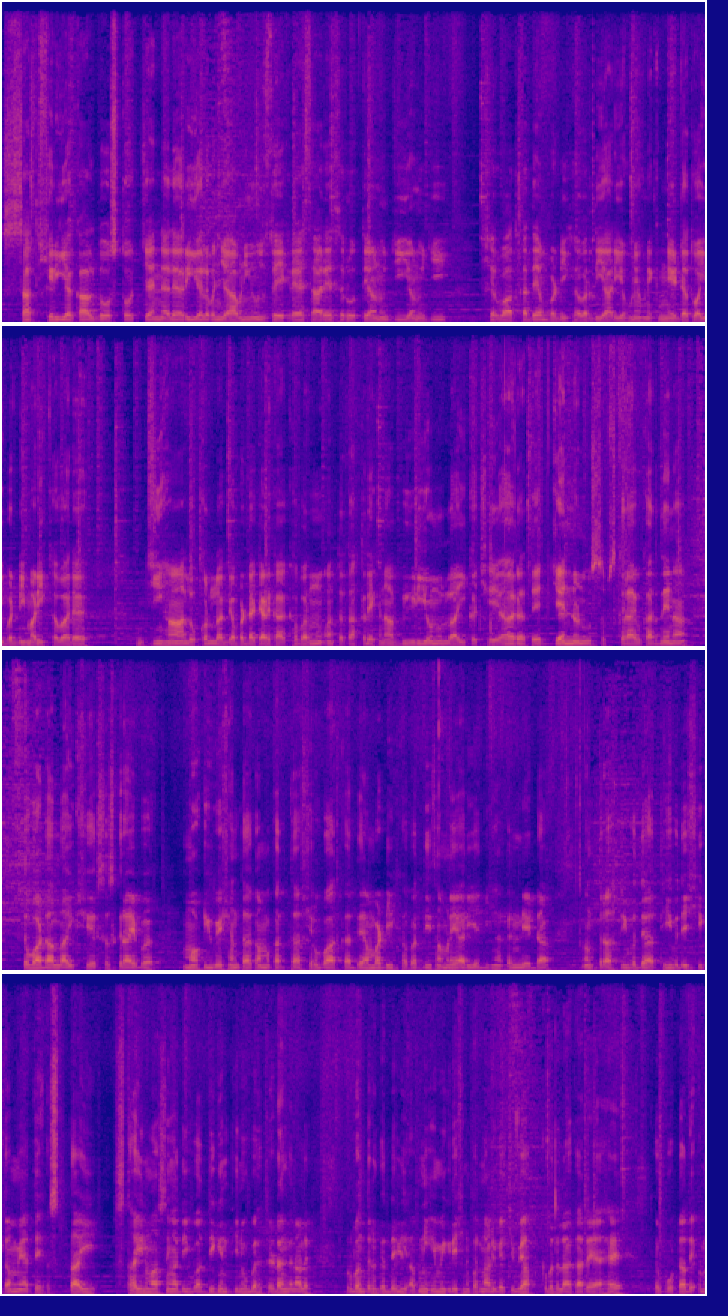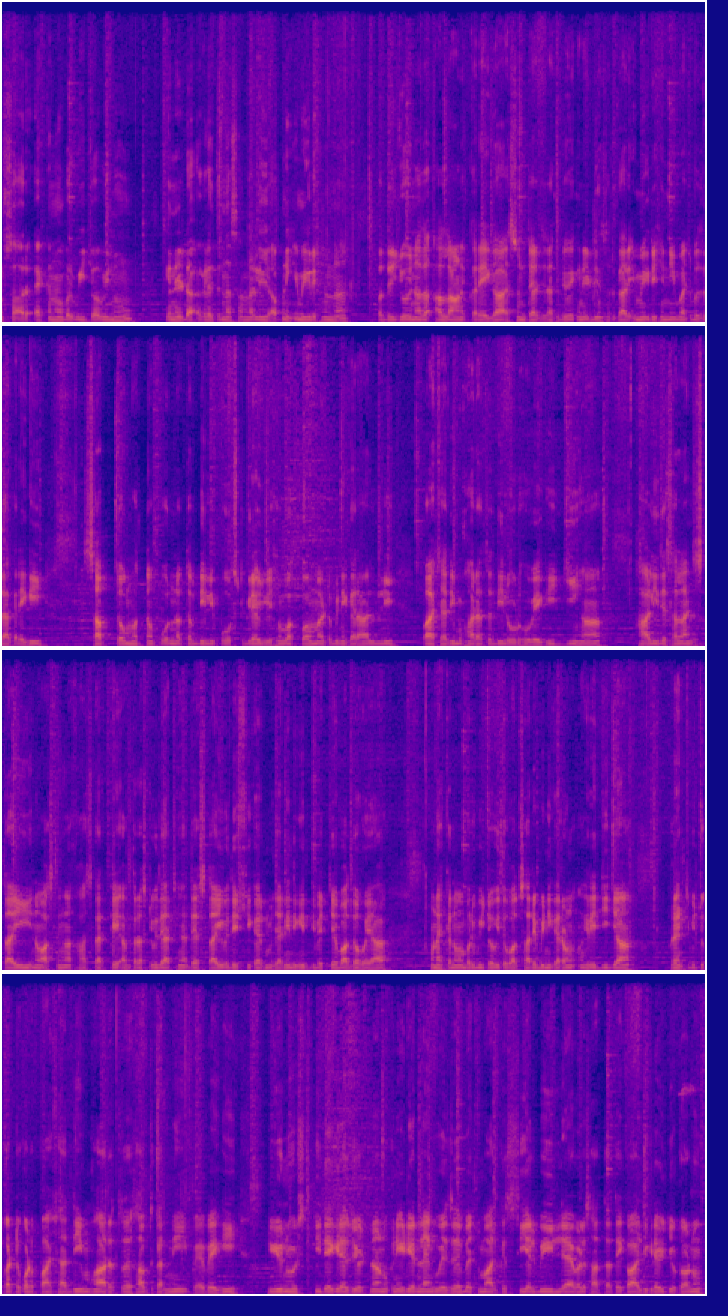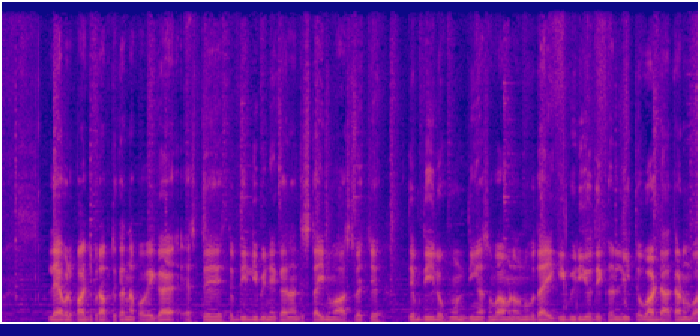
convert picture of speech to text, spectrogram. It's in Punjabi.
ਸਤਿ ਸ਼੍ਰੀ ਅਕਾਲ ਦੋਸਤੋ, ਚੈਨਲ ਰੀਅਲ ਪੰਜਾਬ ਨਿਊਜ਼ ਦੇਖ ਰਹੇ ਸਾਰੇ ਸਰੋਤਿਆਂ ਨੂੰ ਜੀ ਆਣੂ ਜੀ। ਸ਼ੁਰੂਆਤ ਕਰਦੇ ਹਾਂ ਵੱਡੀ ਖਬਰ ਦੀ, ਆ ਰਹੀ ਹੈ ਹੁਣੇ ਹੁਣੇ ਕੈਨੇਡਾ ਤੋਂ ਆਈ ਵੱਡੀ ਮਾੜੀ ਖਬਰ। ਜੀ ਹਾਂ, ਲੋਕਾਂ ਨੂੰ ਲੱਗਿਆ ਵੱਡਾ ਝਟਕਾ। ਖਬਰ ਨੂੰ ਅੰਤ ਤੱਕ ਦੇਖਣਾ, ਵੀਡੀਓ ਨੂੰ ਲਾਈਕ ਸ਼ੇਅਰ ਅਤੇ ਚੈਨਲ ਨੂੰ ਸਬਸਕ੍ਰਾਈਬ ਕਰ ਦੇਣਾ। ਤੁਹਾਡਾ ਲਾਈਕ ਸ਼ੇਅਰ ਸਬਸਕ੍ਰਾਈਬ ਮੋਟੀਵੇਸ਼ਨ ਦਾ ਕੰਮ ਕਰਦਾ। ਸ਼ੁਰੂਆਤ ਕਰਦੇ ਹਾਂ ਵੱਡੀ ਖਬਰ ਦੀ, ਸਾਹਮਣੇ ਆ ਰਹੀ ਹੈ ਜੀ ਹਾਂ ਕੈਨੇਡਾ। ਅੰਤਰਰਾਸ਼ਟਰੀ ਵਿਦਿਆਰਥੀ, ਵਿਦੇਸ਼ੀ ਕਾਮਿਆਂ ਅਤੇ ਸਥਾਈ ਸਥਾਈ ਨਿਵਾਸੀਆਂ ਦੀ ਵੱਧਦੀ ਗਿਣਤੀ ਨੂੰ ਬਿਹਤਰ ਢੰਗ ਨਾਲ ਪ੍ਰਬੰਧਨ ਕਰਨ ਦੇ ਲਈ ਆਪਣੀ ਇਮੀਗ੍ਰੇਸ਼ਨ ਪ੍ਰਣਾਲੀ ਵਿੱਚ ਵਿਆਪਕ ਬਦਲਾਅ ਕਰ ਰਿਹਾ ਹੈ। ਰਿਪੋਰਟਾਂ ਦੇ ਅਨੁਸਾਰ 1 ਨਵੰਬਰ 2024 ਨੂੰ ਕੈਨੇਡਾ ਅਗਲੇ ਤਿੰਨ ਸਾਲਾਂ ਲਈ ਆਪਣੀ ਇਮੀਗ੍ਰੇਸ਼ਨ ਪੱਧਰੀ ਯੋਜਨਾ ਦਾ ਐਲਾਨ ਕਰੇਗਾ। ਇਸ ਨੂੰ ਧਿਆਨ ਰੱਖਦੇ ਹੋਏ ਕੈਨੇਡੀਅਨ ਸਰਕਾਰ ਇਮੀਗ੍ਰੇਸ਼ਨ ਨਿਯਮਾਂ 'ਚ ਬਦਲਾਅ ਕਰੇਗੀ। ਸਭ ਤੋਂ ਮਹੱਤਵਪੂਰਨ ਤਬਦੀਲੀ ਪੋਸਟ ਗ੍ਰੈਜੂਏਸ਼ਨ ਵਰਕ ਪਰਮਿਟ ਬਿਨਕਰਾਂ ਲਈ ਭਾਸ਼ਾ ਦੀ ਮੁਹਾਰਤ ਦੀ ਲੋੜ ਹੋਵੇਗੀ। ਜੀ ਹਾਂ ਹਾਲ ਹੀ ਦੇ ਸਾਲਾਂ 'ਚ ਸਥਾਈ ਨਿਵਾਸੀਆਂ, ਖਾਸ ਕਰਕੇ ਅੰਤਰਰਾਸ਼ਟਰੀ ਵਿਦਿਆਰਥੀਆਂ ਅਤੇ ਸਥਾਈ ਵਿਦੇਸ਼ੀ ਕਰਮਚਾਰੀਆਂ ਦੀ ਗਿਣਤੀ ਵਿੱਚ ਵਾਧਾ ਹੋਇਆ। ਹੁਣ 1 ਨਵੰਬਰ 2024 ਤੋਂ ਬਾਅਦ ਸਾਰੇ ਬਿਨੀਕਰਾਂ ਨੂੰ ਅੰਗਰੇਜ਼ੀ ਜਾਂ ਫ੍ਰੈਂਚ ਵਿੱਚ ਘੱਟੋ ਘੱਟ ਭਾਸ਼ਾ ਦੀ ਮੁਹਾਰਤ ਸਾਬਤ ਕਰਨੀ ਪਵੇਗੀ। ਯੂਨੀਵਰਸਿਟੀ ਦੇ ਗ੍ਰੈਜੂਏਟਾਂ ਨੂੰ Canadian language benchmark CLB level 7 ਅਤੇ ਕਾਲਜ ਗ੍ਰੈਜੂਏਟਾਂ ਨੂੰ ਲੈਵਲ 5 ਪ੍ਰਾਪਤ ਕਰਨਾ ਪਵੇਗਾ। ਇਸ ਤੇ ਤਬਦੀਲੀ ਬਿਨੇਕਰਾਂ ਦੇ ਸਥਾਈ ਨਿਵਾਸ ਵਿੱਚ ਤਬਦੀਲ ਹੋਣ ਦੀਆਂ ਸੰਭਾਵਨਾਵਾਂ ਨੂੰ ਵਧਾਏਗੀ। ਵੀਡੀਓ ਦੇਖਣ ਲਈ ਤੁਹਾਡਾ ਧੰਨਵਾਦ।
